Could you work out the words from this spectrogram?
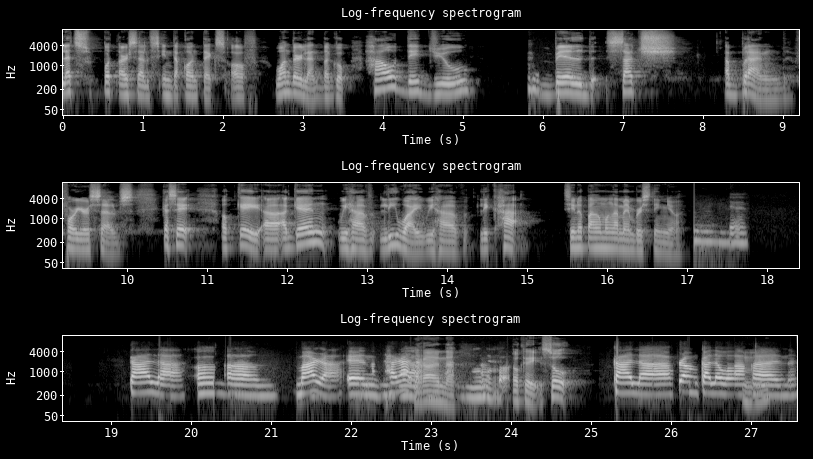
let's put ourselves in the context of Wonderland the group. How did you build such a brand for yourselves? Kasi okay, uh, again, we have Liway, we have Likha. Sino pa ang mga members ninyo? yes. Kala, Um, um, Mara, and Harana. Harana. Okay, so Kala from Kalawakan.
